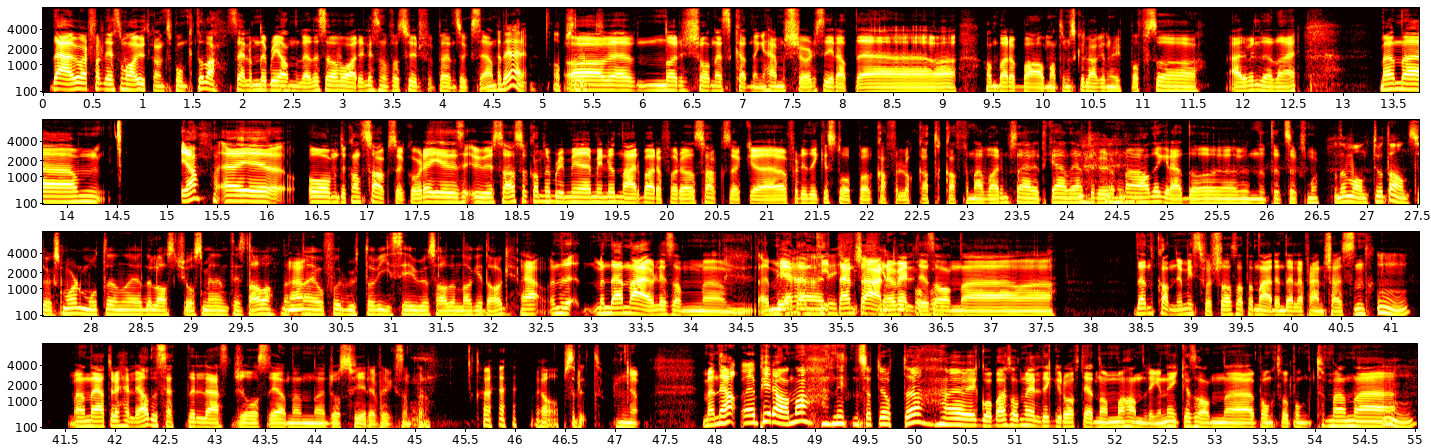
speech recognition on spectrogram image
det er jo i hvert fall det som var utgangspunktet, da. Selv om det blir annerledes, så var det liksom for å surfe på den suksessen. Ja, det er det. Absolutt. Og eh, når Sean S. Cunningham sjøl sier at det, han bare ba om at de skulle lage en rip-off, så er det vel det det er. Men eh, ja, eh, og om du kan saksøke over det I USA så kan du bli millionær bare for å saksøke fordi det ikke står på kaffelokket at kaffen er varm, så jeg vet ikke. Jeg, tror de hadde greid å vunnet et søksmål. Og Den vant jo et annet søksmål mot den, eh, The Last Show som jeg nevnte i stad. Den Ja. er jo forbudt å vise i USA den dag i dag. Ja, men, men den er jo liksom eh, Med den tittelen så er den jo veldig sånn uh, Den kan jo misforstås at den er en del av franchisen. Mm. Men jeg tror heller jeg hadde sett The Last Jaws igjen enn eh, Jaws 4, f.eks. Ja, absolutt. Ja. Men ja, Pirana Piranha 1978. Eh, Vi går bare sånn veldig grovt gjennom handlingene, ikke sånn eh, punkt for punkt. Men eh, Mm.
